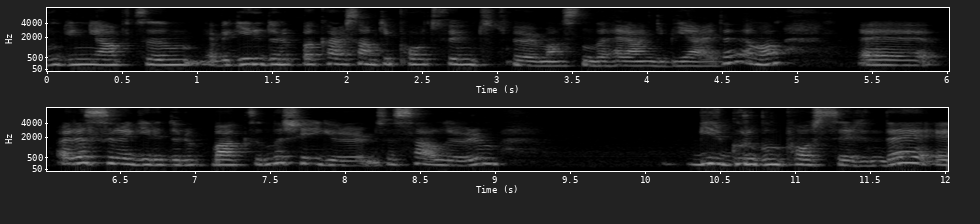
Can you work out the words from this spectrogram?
bugün yaptığım ya geri dönüp bakarsam ki portföyümü tutmuyorum aslında herhangi bir yerde ama ara sıra geri dönüp baktığımda şeyi görüyorum. Mesela sallıyorum bir grubun posterinde e,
